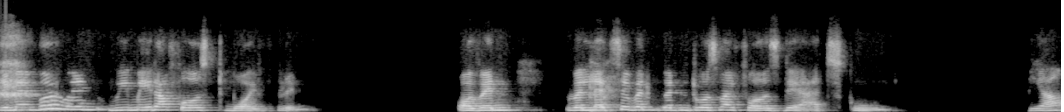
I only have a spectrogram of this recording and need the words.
remember when we made our first boyfriend or when when let's say when, when it was my first day at school yeah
